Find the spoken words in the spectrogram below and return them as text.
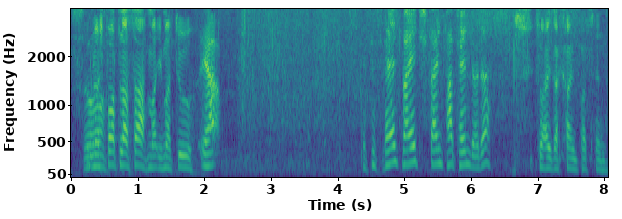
So. Und ein Sportler sagt man immer du. Ja. Das ist weltweit dein Patent, oder? Leider kein Patent.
